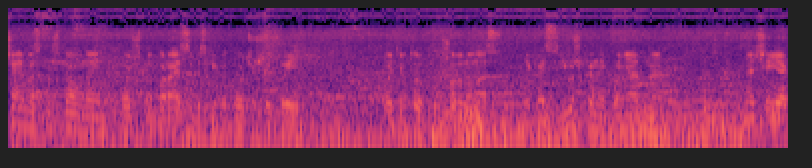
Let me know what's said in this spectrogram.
Чай безкоштовний, хочеш набирай собі скільки хочеш і пий. Потім тут, що тут у нас? Якась юшка непонятна, наче як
